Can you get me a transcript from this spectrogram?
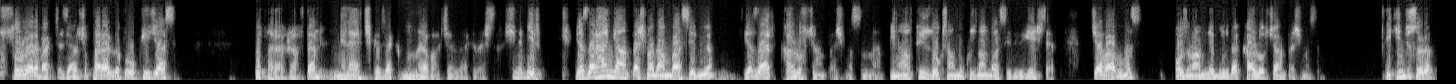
sorulara bakacağız. Yani şu paragrafı okuyacağız. Bu paragraftan neler çıkacak bunlara bakacağız arkadaşlar. Şimdi bir, yazar hangi antlaşmadan bahsediyor? Yazar Karlofça Antlaşması'ndan. 1699'dan bahsediyor gençler. Cevabımız o zaman ne burada? Karlofça Antlaşması. İkinci soru,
